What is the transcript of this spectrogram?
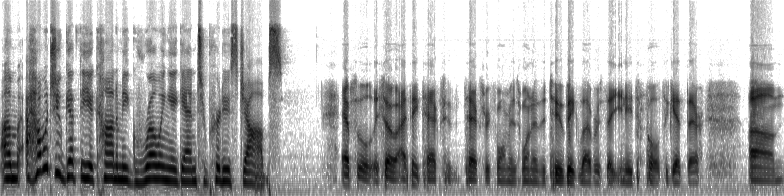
Um, how would you get the economy growing again to produce jobs? Absolutely. So I think tax tax reform is one of the two big levers that you need to pull to get there. Um,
